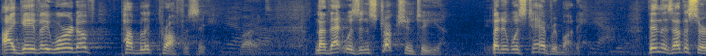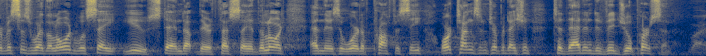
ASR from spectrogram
I gave a word of public prophecy. Yeah. Right. Now, that was instruction to you, but it was to everybody. Yeah. Then there's other services where the Lord will say, You stand up there, thus saith the Lord, and there's a word of prophecy or tongues interpretation to that individual person. Right.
